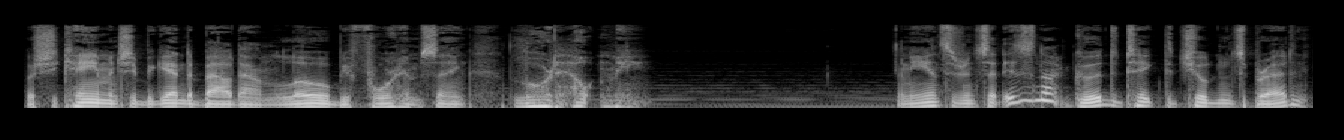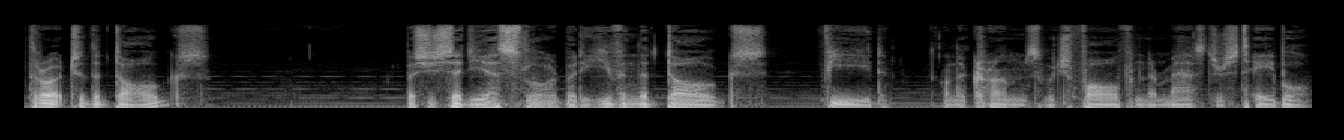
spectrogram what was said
But she came and she began to bow down low before him, saying, Lord, help me. And he answered and said, It is not good to take the children's bread and throw it to the dogs. But she said, Yes, Lord, but even the dogs feed on the crumbs which fall from their master's table.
